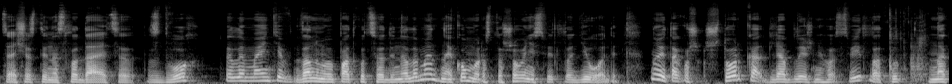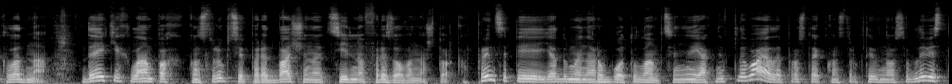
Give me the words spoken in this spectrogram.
ця частина складається з двох елементів. В даному випадку це один елемент, на якому розташовані світлодіоди. Ну і також шторка для ближнього світла тут накладна. В деяких лампах конструкцію передбачена цільно фрезована шторка. В принципі, я думаю, на роботу ламп це ніяк не впливає, але просто як конструктивна особливість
